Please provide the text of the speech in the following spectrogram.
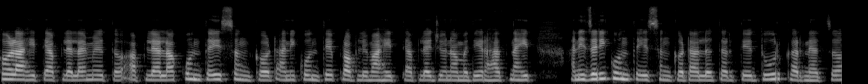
फळ आहे ते आपल्याला मिळतं. आपल्याला कोणतंही संकट आणि कोणते प्रॉब्लेम आहेत ते आपल्या जीवनामध्ये राहत नाहीत. आणि जरी कोणतंही संकट आलं तर ते दूर करण्याचं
